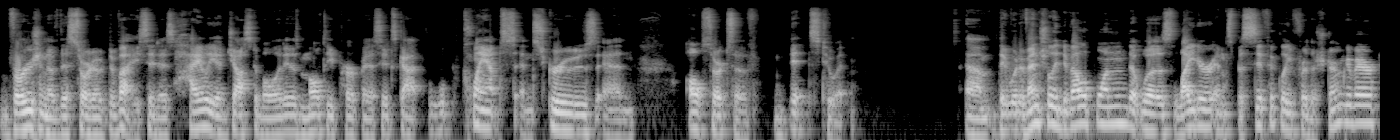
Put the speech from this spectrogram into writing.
version of this sort of device. It is highly adjustable, it is multi-purpose, it's got clamps and screws and all sorts of bits to it. Um, they would eventually develop one that was lighter and specifically for the Sturmgewehr.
